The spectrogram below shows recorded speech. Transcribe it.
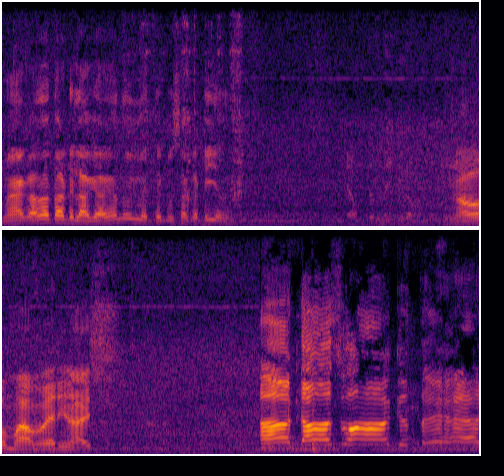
ਮੈਂ ਕਹਦਾ ਤੁਹਾਡੇ ਲੱਗ ਆ ਗਿਆ, ਤੁਸੀਂ ਮੇਰੇ ਤੇ ਗੁੱਸਾ ਕੱਢੀ ਜਾਂਦਾ। ਜਬ ਤੱਕ ਨਹੀਂ ਜਰਾ ਓ ਮਾ ਵੈਰੀ ਨਾਈਸ ਆਡਾ ਸਵਾਗਤ ਹੈ।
